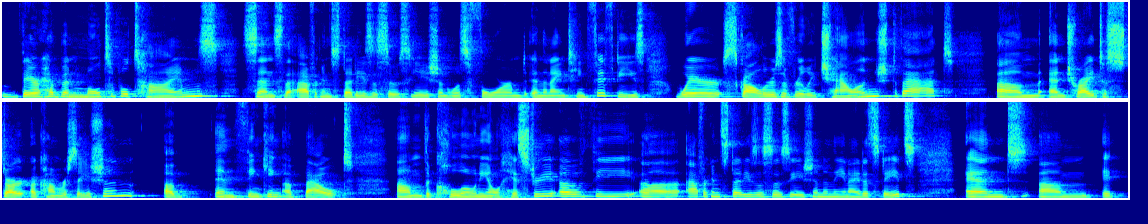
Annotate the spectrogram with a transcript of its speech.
there have been multiple times since the African Studies Association was formed in the 1950s where scholars have really challenged that um, and tried to start a conversation uh, thinking about um, the colonial history of the uh, African Studies Association in the United States. And um, it,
